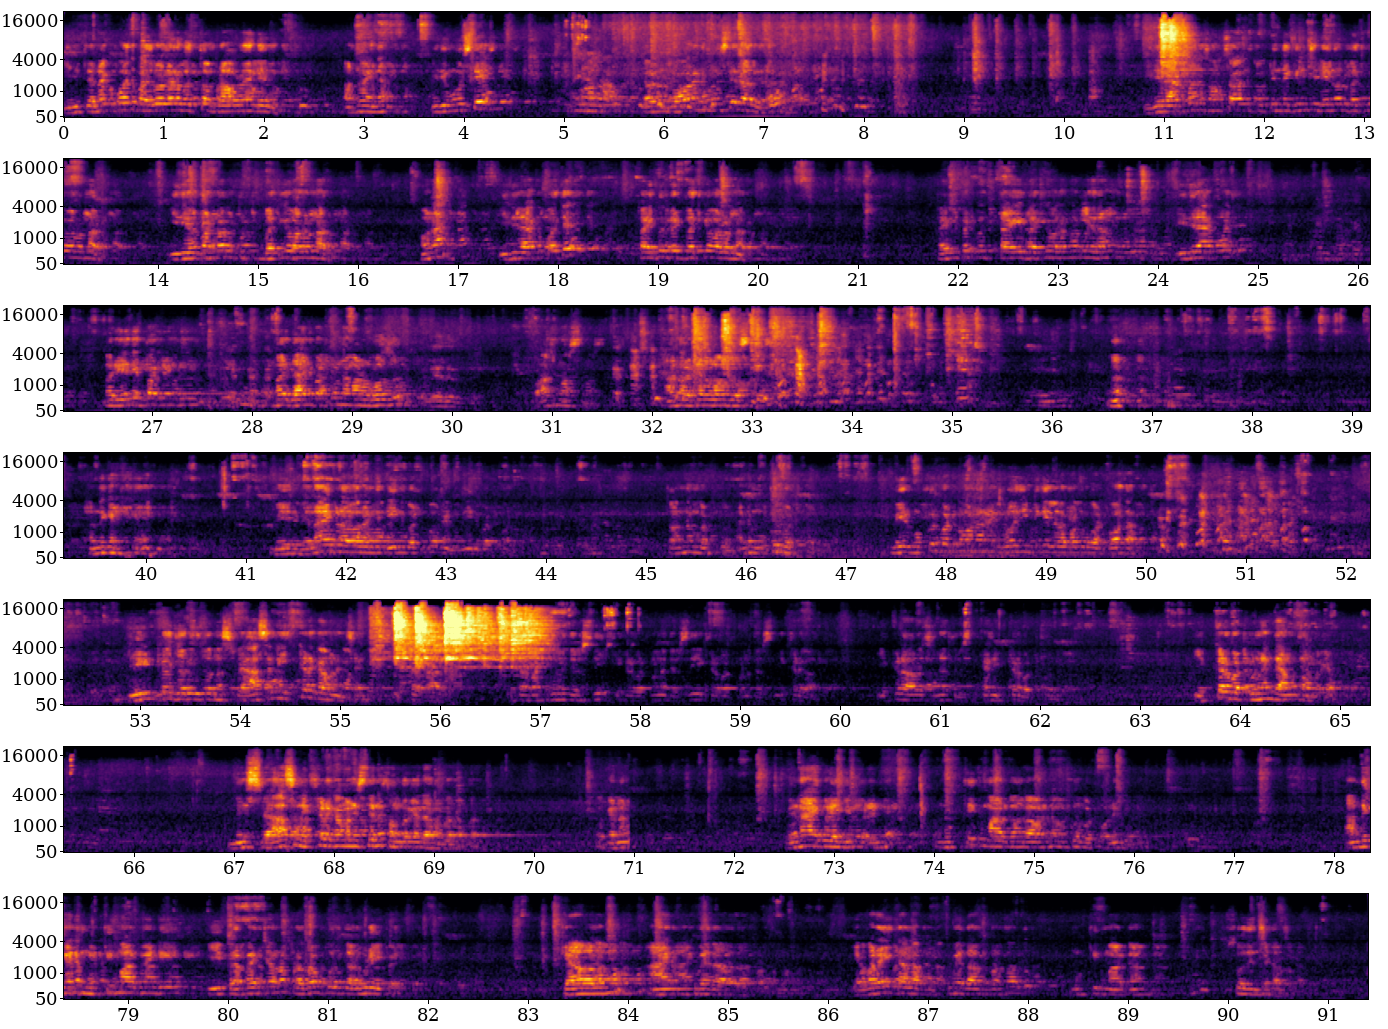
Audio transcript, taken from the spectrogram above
ఇది తినకపోతే పది రోజులైనా బతుకుతాం ప్రాబ్లం లేదు. అర్థమైనా ఇది మూస్తే? ఎవరైనా మూస్తే రాలేదు కదా ఇది లేకపోతే సంవత్సరాలు పుట్టిన దగ్గర నుంచి లేని వాళ్ళు బతికే వాళ్ళు ఉన్నారు. ఇది ఏర్పడిన వాళ్ళు పుట్టి బతికే వాళ్ళు ఉన్నారు. అవునా? ఇది లేకపోతే పైపులు పెట్టి బతికే వాళ్ళు ఉన్నారు. పైపులు పెట్టుకొని తాగి బతికే వాళ్ళు ఉన్నారు లేదా? ఇది లేకపోతే? మరి ఏది ఇంపార్టెంట్? మరి దాన్ని పట్టుకున్నా మనం రోజు? వాసన వస్తుంది. అందరూ రకాల వస్తుంది అందుకని మీరు వినాయకుడు అవ్వాలంటే దీన్ని పట్టుకోకండి దీన్ని పట్టుకోండి. తొండం పట్టుకోండి అంటే ముక్కులు పట్టుకోండి. మీరు ముక్కులు పట్టుకోమన్నారని రోజు ఇంటికి వెళ్ళి ఇలా పట్టుకోండి పోతారు. దీంట్లో జరుగుతున్న శ్వాసని ఇక్కడ గమనించండి. ఇక్కడ కాదు. ఇక్కడ పట్టుకున్న తెలుస్తుంది ఇక్కడ పట్టుకున్న తెలుస్తుంది ఇక్కడ పట్టుకున్న తెలుస్తుంది ఇక్కడ కాదు. ఇక్కడ ఆలోచన తెలుస్తుంది కానీ ఇక్కడ పట్టుకోండి. ఇక్కడ పట్టుకునే ధ్యానం తొందరగా మీ శ్వాసను ఎక్కడ గమనిస్తేనే తొందరగా ధ్యానంలోకి వెళ్తారు ఓకేనా? వినాయకుడు ఏం చెప్పాడంటే ముక్తికి మార్గం కావాలని ముక్కును పట్టుకోండి చెప్పారు అందుకనే ముక్తి మార్గం ఏంటి? ఈ ప్రపంచంలో ప్రథమ పూజకి అడుగుడు అయిపోయాడు. కేవలము ఆయన ముక్కు మీద ఆధారపడుతున్నాం ఎవరైతే అలా ముక్కు మీద ఆధారపడతారో ముక్తికి మార్గాన్ని శోధించగలరు.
